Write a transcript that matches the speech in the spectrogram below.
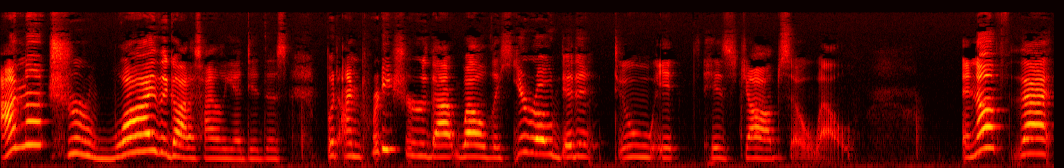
I'm not sure why the goddess Hylia did this, but I'm pretty sure that, well, the hero didn't do it his job so well. Enough that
